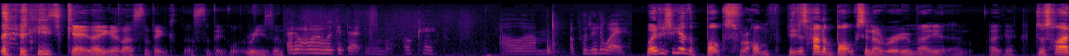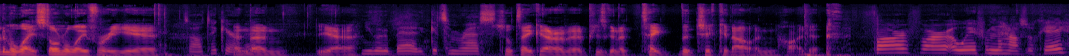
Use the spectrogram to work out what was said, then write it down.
He's gay. There you go. That's the big. That's the big reason. I don't want to look at that anymore. Okay, I'll um, I'll put it away. Where did she get the box from? She just had a box in her room. Okay, okay. Just hide him away. Store him away for a year, So I'll take care of it. And then yeah, You go to bed, get some rest. she'll take care of it. She's gonna take the chicken out and hide it. Far, far away from the house, okay?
